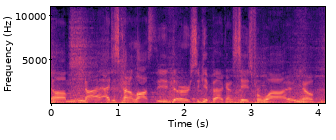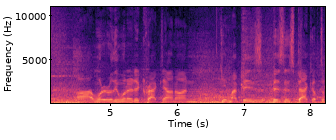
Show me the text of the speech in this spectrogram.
um, you know, I, I just kind of lost the, the urge to get back on stage for a while. You know, uh, I really wanted to crack down on getting my bus- business back up to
